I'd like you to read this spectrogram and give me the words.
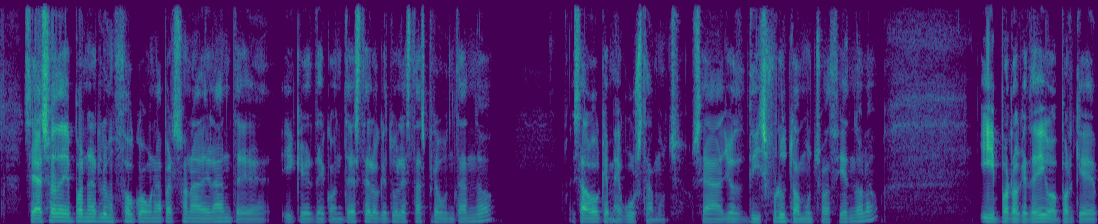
O sea, eso de ponerle un foco a una persona delante y que te conteste lo que tú le estás preguntando, es algo que me gusta mucho. O sea, yo disfruto mucho haciéndolo. Y por lo que te digo, porque,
